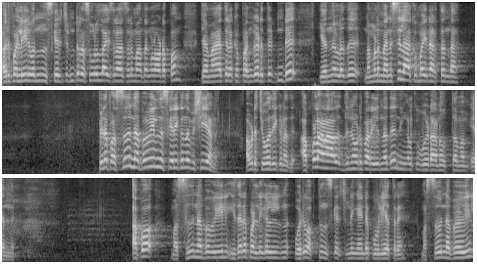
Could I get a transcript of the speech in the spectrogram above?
അവർ പള്ളിയിൽ വന്ന് നിസ്കരിച്ചിട്ടുണ്ട്. റസൂൽ അള്ളഹി സ്വലമ തങ്ങളോടൊപ്പം ജമാഅത്തിലൊക്കെ പങ്കെടുത്തിട്ടുണ്ട് എന്നുള്ളത് നമ്മൾ മനസ്സിലാക്കുമ്പോൾ അതിനർത്ഥം എന്താ? പിന്നെ പസ് നബവിയിൽ നിസ്കരിക്കുന്ന വിഷയമാണ് അവിടെ ചോദിക്കുന്നത് അപ്പോഴാണ് അതിനോട് പറയുന്നത് നിങ്ങൾക്ക് വീടാണ് ഉത്തമം എന്ന്. അപ്പോൾ മസ്ജിദ് നബവിയിൽ ഇതര പള്ളികളിൽ ഒരു വക്ത് നിസ്കരിച്ചിട്ടുണ്ടെങ്കിൽ അതിന്റെ കൂലി എത്ര മസ്ജിദ് നബവിയിൽ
